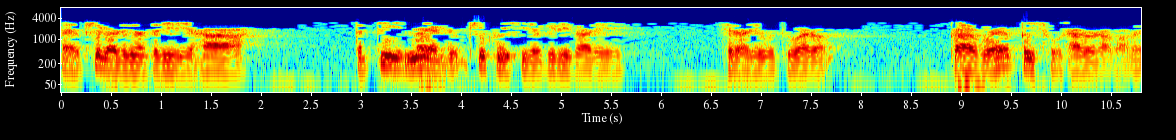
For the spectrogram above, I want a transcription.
အဲဖြစ်လာတဲ့တတိတွေဟာတတိမဲ့လို့ဖြစ်ခွင့်ရှိတဲ့ကိလေသာတွေအဲဒါတွေကိုသူကတော့ကာကွယ်ပိတ်ဆို့ထားတော့တာပါပဲ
